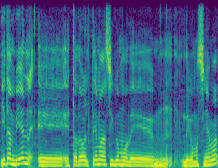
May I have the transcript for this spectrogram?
Y también eh, está todo el tema así como de, de ¿cómo se llama?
